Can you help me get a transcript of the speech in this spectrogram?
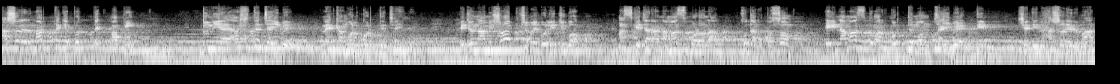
হাসরের মাঠ থেকে প্রত্যেক পাপি দুনিয়ায় আসতে চাইবে ন্যাক আমল করতে চাইবে। এই জন্য আমি সব সময় বলি, যুবক, আজকে যারা নামাজ পড়ো না, খুদার কসম, এই নামাজ তোমার পড়তে মন চাইবে একদিন, সেদিন হাসরের মাঠ।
